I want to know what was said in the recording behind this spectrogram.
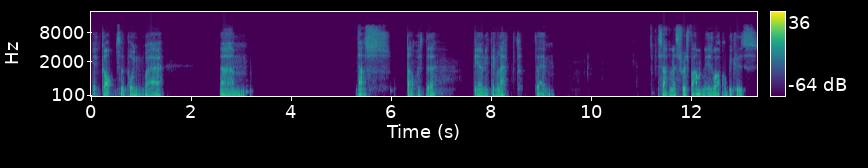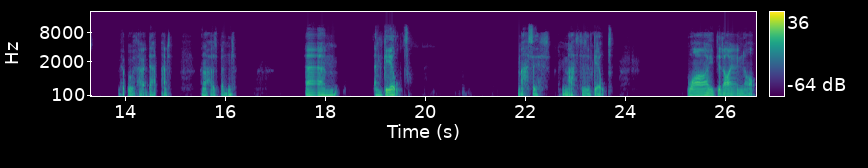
it got to the point where um, that's that was the the only thing left for him. Sadness for his family as well because they were without a dad and a husband, um, and guilt, masses, masses of guilt. Why did I not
